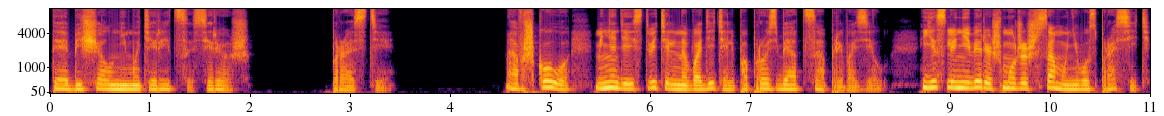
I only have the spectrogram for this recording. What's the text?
Ты обещал не материться, Серёж. Прости. А в школу меня действительно водитель по просьбе отца привозил. Если не веришь, можешь сам у него спросить.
